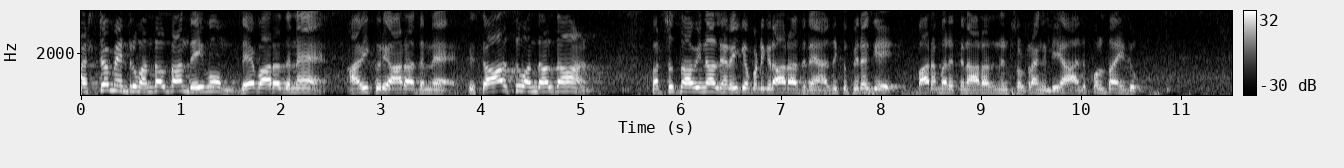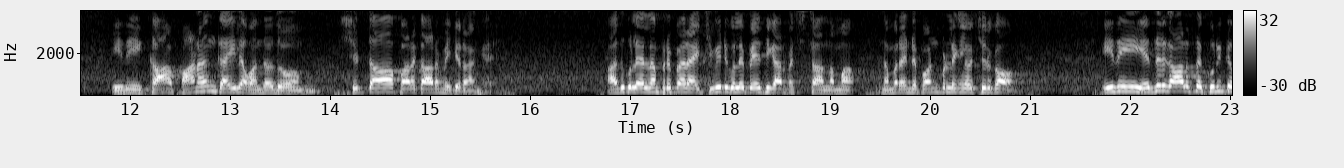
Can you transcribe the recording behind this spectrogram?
கஷ்டம் என்று வந்தால்தான் தெய்வம் தேவ ஆராதனை ஆவிக்குரிய ஆராதனை. பிசாசு வந்தால்தான் பர்சுத்தாவினால் நிறைக்கப்படுகிற ஆராதனை. அதுக்கு பிறகு பாரம்பரியத்தின் ஆராதனைன்னு சொல்கிறாங்க இல்லையா? அது போல் தான் இதுவும். இது கா பணம் கையில் வந்ததும் ஷிட்டாக பறக்க ஆரம்பிக்கிறாங்க. அதுக்குள்ளே எல்லாம் ப்ரிப்பேர் ஆயிடுச்சு. வீட்டுக்குள்ளே பேசிக்க ஆரம்பிச்சிட்டான் அந்த அம்மா. நம்ம ரெண்டு பெண் பிள்ளைங்களை வச்சுருக்கோம். இது எதிர்காலத்தை குறித்து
